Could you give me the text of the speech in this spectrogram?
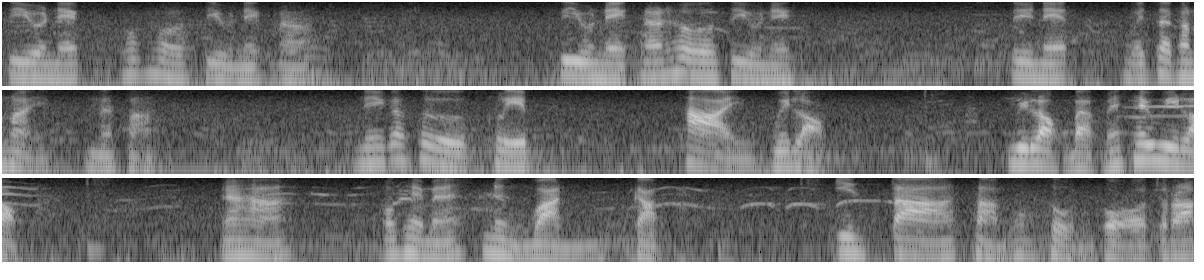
see you next พวกเธอ see you next นะ see you next นะเธอ see you next see you next ไว้เจอกันใหม่นะจ๊ะนี่ก็คือคลิปถ่ายวีล็อกวีล็อกแบบไม่ใช่วีล็อกนะฮะ โอเคไหมหนึ่งวันกับ อินสตาสามหกศูนย์โกอัลตร้า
